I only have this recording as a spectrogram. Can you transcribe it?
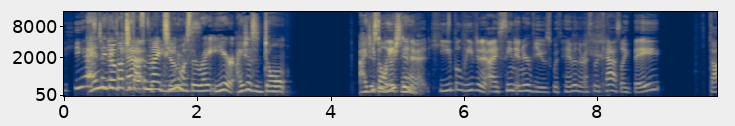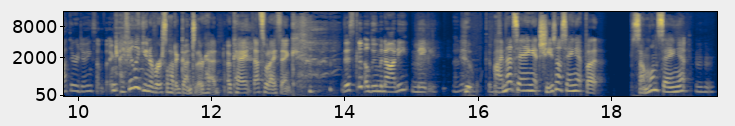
he has and they thought cats 2019 was the right year. I just don't. I He just don't believed understand. in it. He believed in it. I've seen interviews with him and the rest of the cast. Like they thought they were doing something. I feel like Universal had a gun to their head. Okay, that's what I think. this could Illuminati, maybe. I don't Who? know. Could be I'm not saying it. She's not saying it, but someone's saying it. Mhm.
